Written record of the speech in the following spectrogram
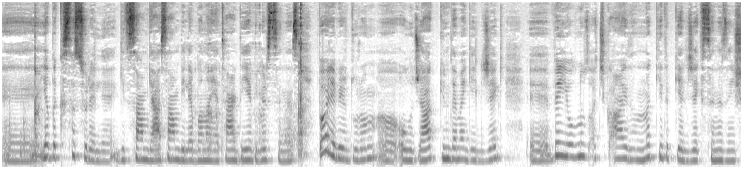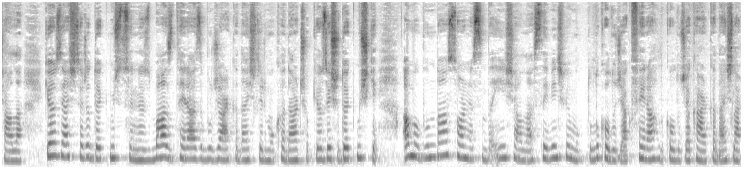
Ee, ya da kısa süreli gitsem gelsem bile bana yeter diyebilirsiniz. Böyle bir durum e, olacak, gündeme gelecek E, ve yolunuz açık aydınlık gidip geleceksiniz inşallah. Gözyaşları dökmüşsünüz. Bazı terazi burcu arkadaşlarım o kadar çok gözyaşı dökmüş ki ama bundan sonrasında inşallah sevinç ve mutluluk olacak, ferahlık olacak arkadaşlar.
